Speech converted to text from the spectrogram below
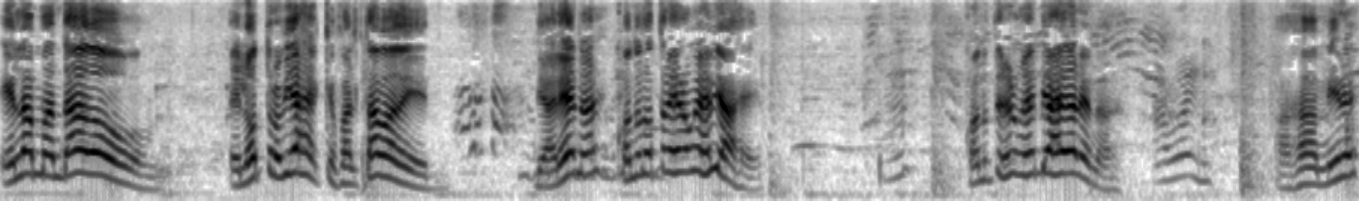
Él ha mandado el otro viaje que faltaba de, de arena. ¿Cuándo lo trajeron ese viaje? ¿Cuándo trajeron ese viaje de arena? Ajá, mire,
